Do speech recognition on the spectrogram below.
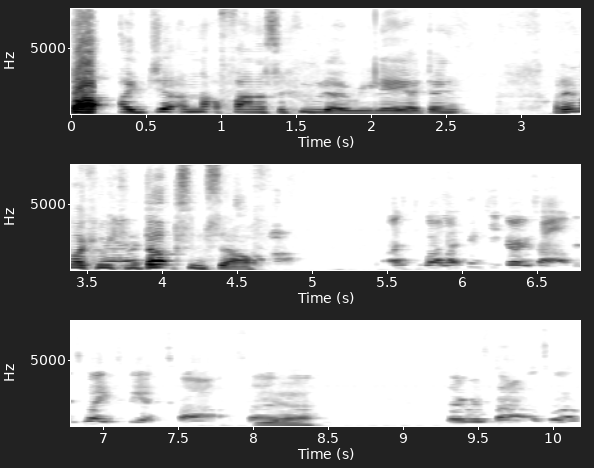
but I'm just, I'm not a fan of Cejudo really. I don't. I don't like how he conducts himself. I, well, I think he goes out of his way to be a twat. So Yeah. um, there is that as well.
